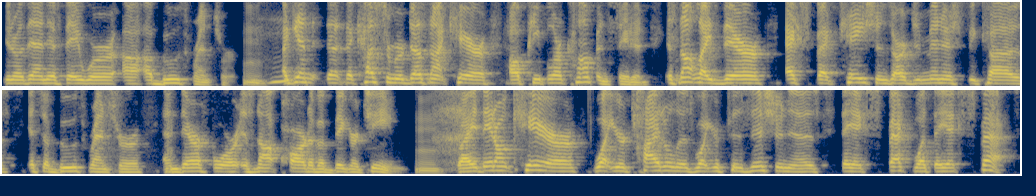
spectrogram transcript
you know, than if they were a, a booth renter. Mm-hmm. Again, the, the customer does not care how people are compensated. It's not like their expectations are diminished because it's a booth renter and therefore is not part of a bigger team, mm. right? They don't care what your title is, what your position is. They expect what they expect.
